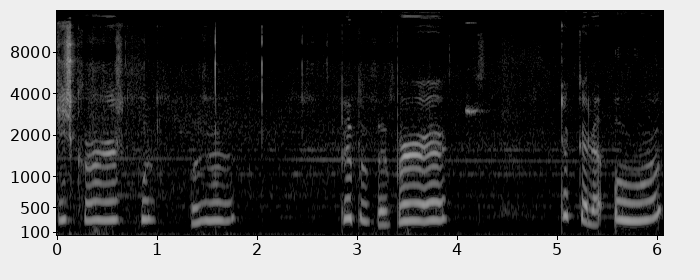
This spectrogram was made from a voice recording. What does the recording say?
Just curds. Bird. Pepper. Look at it. Ooh.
